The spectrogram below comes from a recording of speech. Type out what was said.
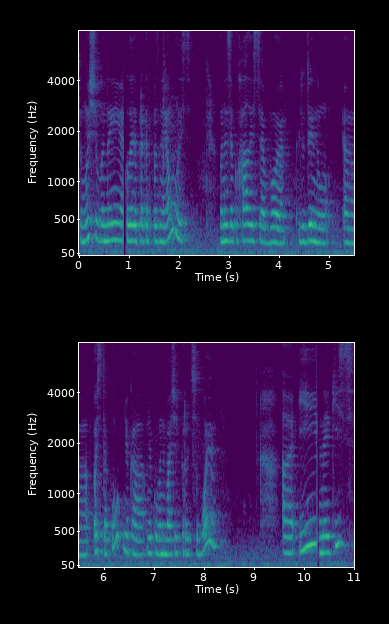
Тому що вони, коли, наприклад, познайомились, вони закохалися в людину е, ось таку, яка, яку вони бачать перед собою. І на якісь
